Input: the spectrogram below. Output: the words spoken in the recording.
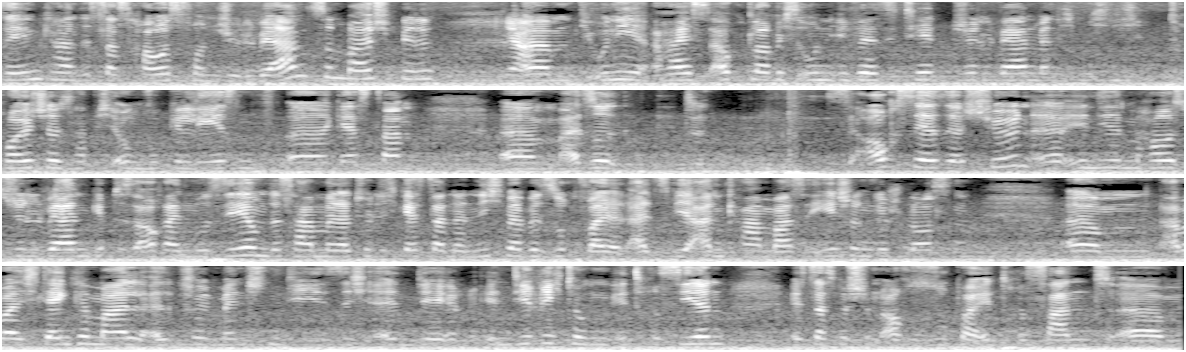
sehen kann, ist das Haus von Jules Verne zum Beispiel. Ja. Ähm, die Uni heißt auch, glaube ich, Universität Jules Verne, wenn ich mich nicht täusche. Das habe ich irgendwo gelesen äh, gestern. Ähm, also ist auch sehr, sehr schön. Äh, In diesem Haus Jules Verne gibt es auch ein Museum. Das haben wir natürlich gestern dann nicht mehr besucht, weil als wir ankamen, war es eh schon geschlossen. Ähm, aber ich denke mal, äh, für Menschen, die sich in die, in die Richtung interessieren, ist das bestimmt auch super interessant, ähm,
